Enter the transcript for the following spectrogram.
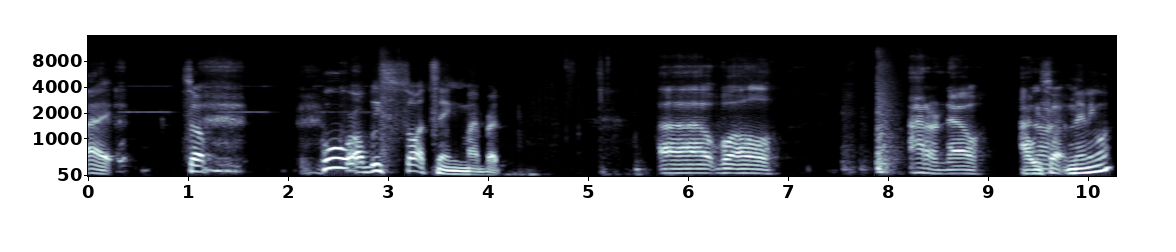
All right. So who are we sorting, my brother? uh, well, I don't know. I Are we sorting anyone?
